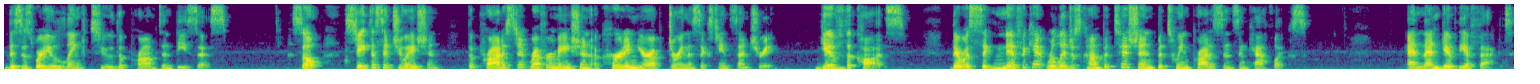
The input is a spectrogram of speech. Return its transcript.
This is where you link to the prompt and thesis. So, state the situation. The Protestant Reformation occurred in Europe during the 16th century. Give the cause. There was significant religious competition between Protestants and Catholics. And then give the effect.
